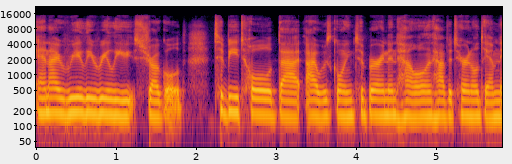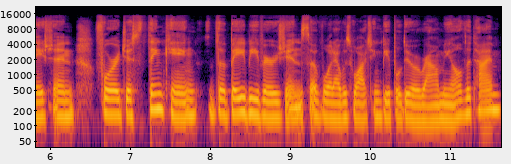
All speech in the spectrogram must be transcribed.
And I really, really struggled to be told that I was going to burn in hell and have eternal damnation for just thinking the baby versions of what I was watching people do around me all the time.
